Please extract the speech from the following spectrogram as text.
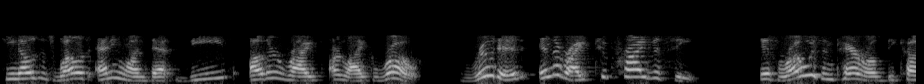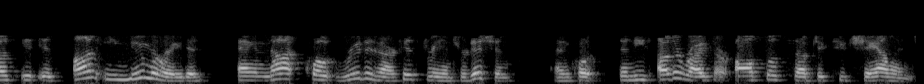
He knows as well as anyone that these other rights are like Roe, rooted in the right to privacy. If Roe is imperiled because it is unenumerated and not, quote, rooted in our history and tradition, end quote, then these other rights are also subject to challenge.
